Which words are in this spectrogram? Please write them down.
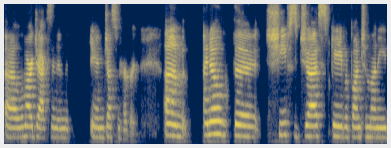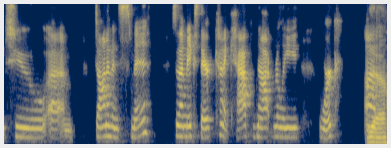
uh, Lamar Jackson, and the, and Justin Herbert. Um, I know the Chiefs just gave a bunch of money to um, Donovan Smith, so that makes their kind of cap not really work. Um, yeah.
